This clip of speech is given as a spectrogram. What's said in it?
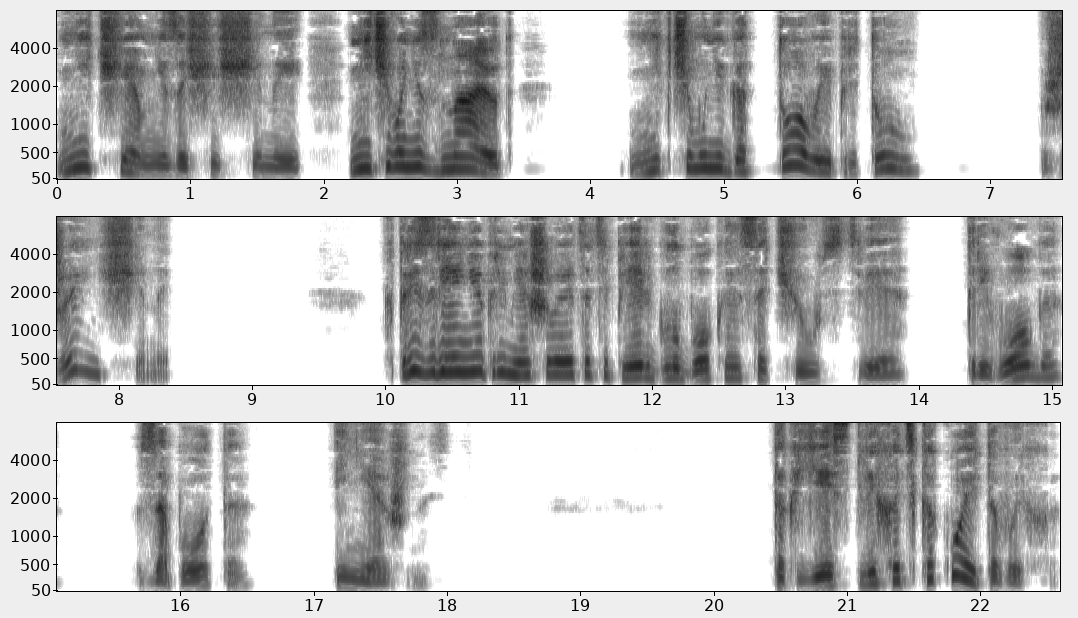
ничем не защищены, ничего не знают, ни к чему не готовы, и притом женщины. К презрению примешивается теперь глубокое сочувствие, тревога, забота и нежность. Так есть ли хоть какой-то выход?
